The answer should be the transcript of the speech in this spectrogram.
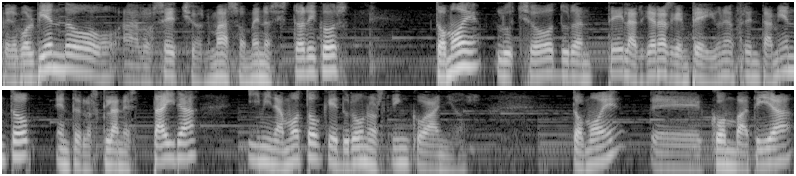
Pero volviendo a los hechos más o menos históricos, Tomoe luchó durante las guerras Genpei, un enfrentamiento entre los clanes Taira y Minamoto que duró unos cinco años. Tomoe eh, combatía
